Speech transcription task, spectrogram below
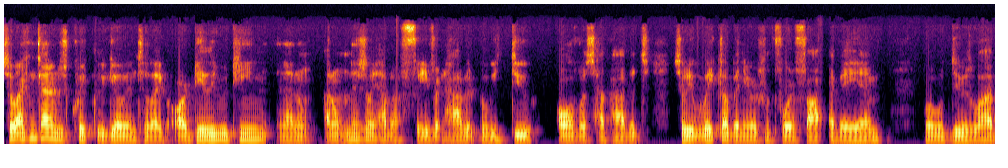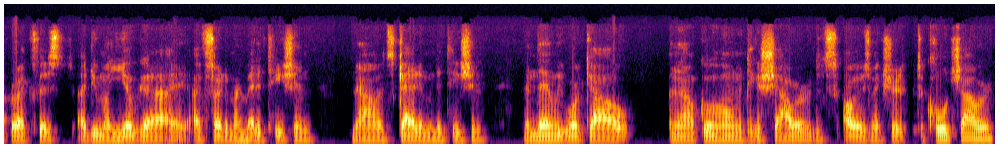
So I can kind of just quickly go into like our daily routine, and I don't I don't necessarily have a favorite habit, but we do all of us have habits. So we wake up anywhere from four to five a.m. What we'll do is we'll have breakfast. I do my yoga. I, I've started my meditation now. It's guided meditation, and then we work out, and I'll go home and take a shower. Just always make sure it's a cold shower.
